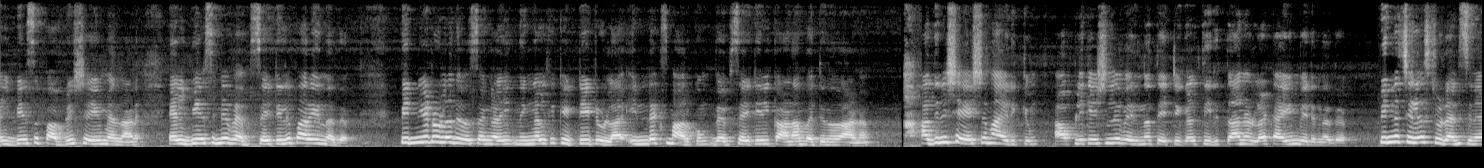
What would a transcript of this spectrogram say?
L B S publish ചെയ്യുമെന്നാണ് എൽ ബി എസിന്റെ വെബ്സൈറ്റിൽ പറയുന്നത്. പിന്നീടുള്ള ദിവസങ്ങളിൽ നിങ്ങൾക്ക് കിട്ടിയിട്ടുള്ള ഇൻഡെക്സ് മാർക്കും വെബ്സൈറ്റിൽ കാണാൻ പറ്റുന്നതാണ്. അതിനുശേഷമായിരിക്കും ആപ്ലിക്കേഷനിൽ വരുന്ന തെറ്റുകൾ തിരുത്താനുള്ള ടൈം വരുന്നത്. പിന്നെ ചില സ്റ്റുഡൻസിന്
